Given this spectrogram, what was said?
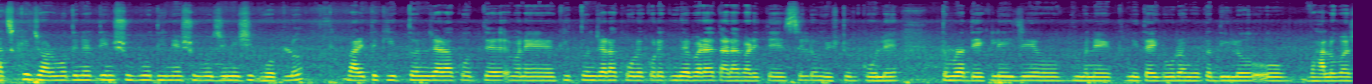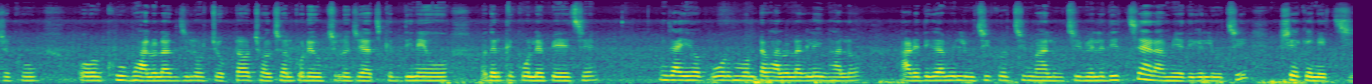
আজকে জন্মদিনের দিন শুভ দিনে শুভ জিনিসই ঘটলো। বাড়িতে কীর্তন যারা করতে মানে কীর্তন যারা করে করে ঘুরে বেড়ায়, তারা বাড়িতে এসেছিল মিষ্টুর কোলে। তোমরা দেখলেই যে ও মানে নিতাই গৌরাঙ্গকে দিল, ও ভালোবাসে খুব। ওর খুব ভালো লাগছিল, ওর চোখটাও ছলছল করে উঠছিল যে আজকের দিনে ও ওদেরকে কোলে পেয়েছে। যাই হোক, ওর মনটা ভালো লাগলেই ভালো। আর এদিকে আমি লুচি করছি, মা লুচি বেলে দিচ্ছে, আর আমি এদিকে লুচি সেঁকে নিচ্ছি।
